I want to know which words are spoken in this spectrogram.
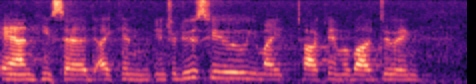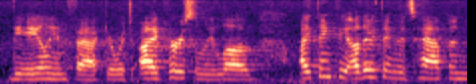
and he said, I can introduce you. You might talk to him about doing the alien factor, which I personally love. I think the other thing that's happened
